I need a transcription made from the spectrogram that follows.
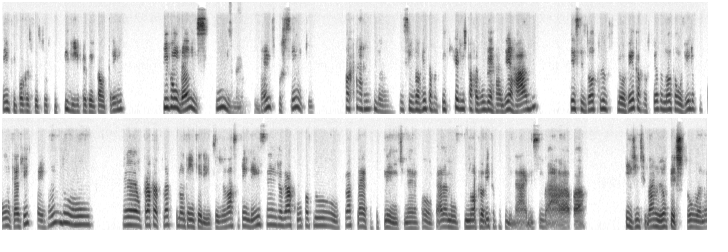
cento e poucas pessoas possíveis de frequentar o treino. E vão 10, 15, 10%. Oh, caramba, esses 90%, o que a gente está fazendo de errado? De errado esses outros 90% não estão vindo por conta. É a gente está errando ou é o próprio atleta que não tem interesse? Ou seja, a nossa tendência é jogar a culpa pro, pro atleta, pro cliente, né? Pô, o cara não, não aproveita a oportunidade, assim. Tem gente lá no João Pessoa, né,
